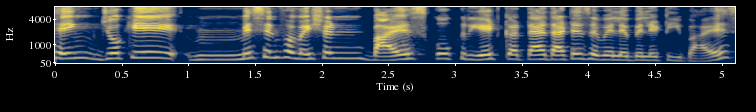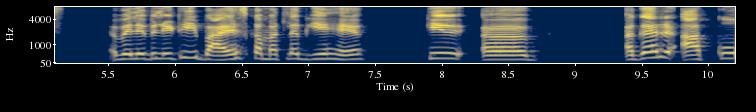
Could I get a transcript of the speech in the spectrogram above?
thing जो कि मिस इन्फॉर्मेशन बायस को क्रिएट करता है that is availability bias availability bias का मतलब ये है कि uh, अगर आपको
